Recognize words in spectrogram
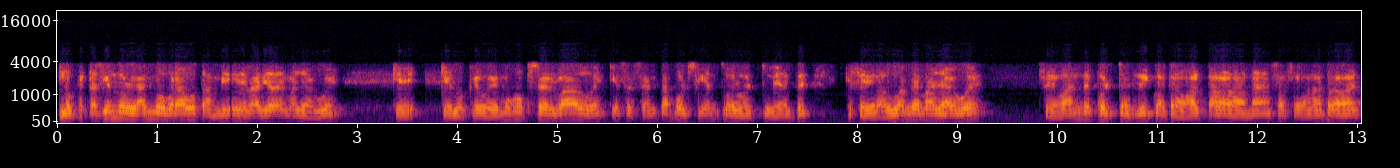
lo que está haciendo Orlando Bravo también en el área de Mayagüez, que, que lo que hemos observado es que 60% de los estudiantes que se gradúan de Mayagüez se van de Puerto Rico a trabajar para la NASA, se van a trabajar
